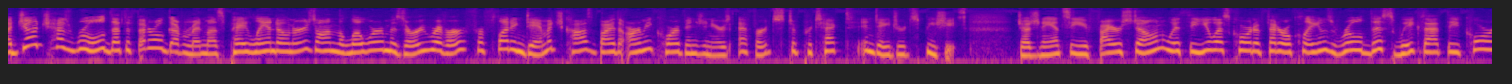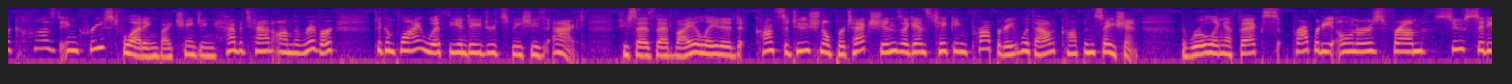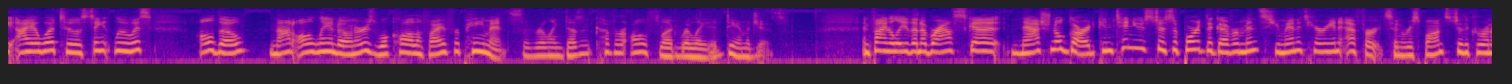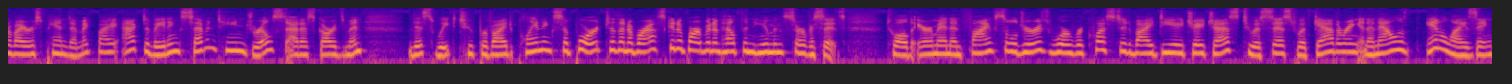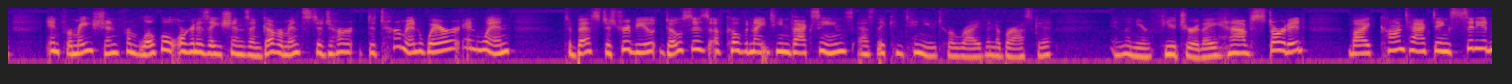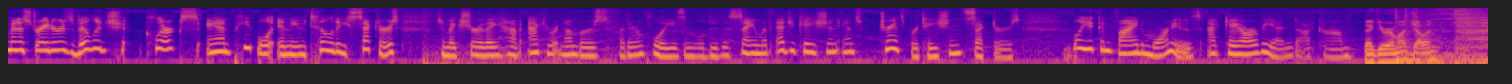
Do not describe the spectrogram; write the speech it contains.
A judge has ruled that the federal government must pay landowners on the lower Missouri River for flooding damage caused by the Army Corps of Engineers' efforts to protect endangered species. Judge Nancy Firestone with the U.S. Court of Federal Claims ruled this week that the Corps caused increased flooding by changing habitat on the river to comply with the Endangered Species Act. She says that violated constitutional protections against taking property without compensation. The ruling affects property owners from Sioux City, Iowa to St. Louis, although not all landowners will qualify for payments. The ruling doesn't cover all flood related damages. And finally, the Nebraska National Guard continues to support the government's humanitarian efforts in response to the coronavirus pandemic by activating 17 drill status guardsmen this week to provide planning support to the Nebraska Department of Health and Human Services. 12 airmen and 5 soldiers were requested by DHHS to assist with gathering and anal- analyzing information from local organizations and governments to deter- determine where and when to best distribute doses of COVID 19 vaccines as they continue to arrive in Nebraska in the near future. They have started by contacting city administrators, village clerks, and people in the utility sectors to make sure they have accurate numbers for their employees and will do the same with education and transportation sectors. Well, you can find more news at krvn.com. Thank you very much, Ellen.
